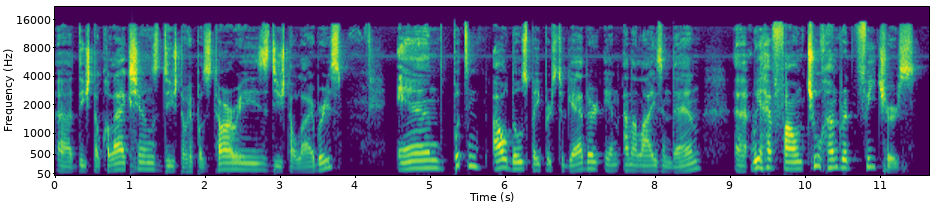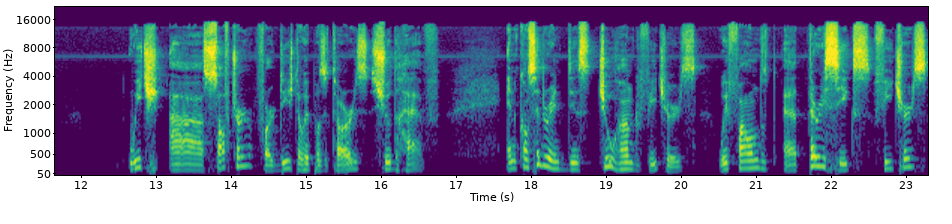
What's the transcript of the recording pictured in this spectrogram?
uh, digital collections, digital repositories, digital libraries. And putting all those papers together and analyzing them, uh, we have found 200 features which a software for digital repositories should have. And considering these 200 features, we found uh, 36 features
